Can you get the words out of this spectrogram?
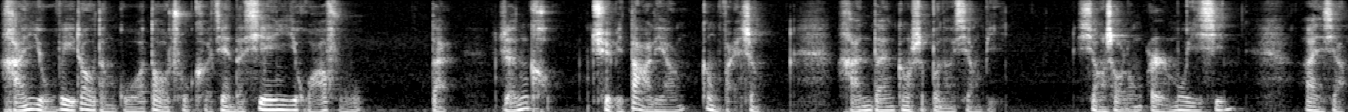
含有魏赵等国到处可见的鲜衣华服，但人口。却比大梁更繁盛，邯郸更是不能相比。项少龙耳目一新，暗想：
